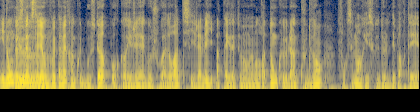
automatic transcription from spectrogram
Et donc, c'est-à-dire que vous euh, pouvez pas mettre un coup de booster pour corriger à gauche ou à droite si jamais il part pas exactement au même endroit. Donc euh, un coup de vent forcément risque de le déporter.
